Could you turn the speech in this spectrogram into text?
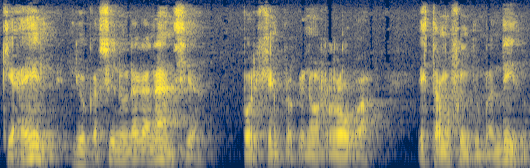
que a él le ocasiona una ganancia, por ejemplo, que nos roba, estamos frente a un bandido.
